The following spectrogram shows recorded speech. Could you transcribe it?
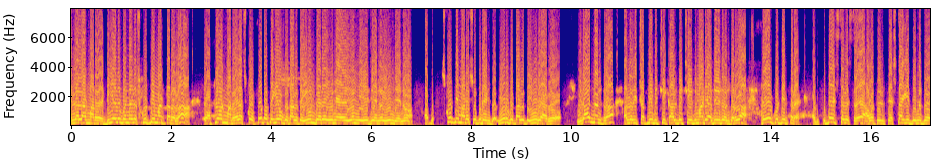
ಎಲ್ಲೆಲ್ಲಾರು ಮಾಡಿದ್ರೆ ಡಿ ಎಲ್ ಬಂದಾಗ ಸ್ಕೂಟ್ನಿ ಮಾಡ್ತಾರಲ್ಲ ಅಪ್ಲೋಡ್ ಮಾಡಿದಾಗ ಫೋಟೋ ತೆಗಿಯೋಕೆ ಗೊತ್ತಾಗುತ್ತೆ, ಇವನ್ ಬೇರೆ, ಇವನ್ ಇವನ್ ಏಜ್ ಏನು ಅಪ್ ಸ್ಕೂಟ್ನಿ ಮಾಡೋ ಸ್ಟೂಡೆಂಟ್ ಇವ್ರು ಗೊತ್ತಾಗುತ್ತೆ ಇವ್ರು ಯಾರು. ಇದಾದ ನಂತರ ಅಲ್ಲೋಗಿ ಚಪ್ಲಿ ಬಿಚ್ಚಿ, ಕಾಲ್ ಬಿಚ್ಚಿ ಇದು ಮಾಡಿ, ಅದು ಇದು ಅಂತಾರಲ್ಲ ಟ್ರಯಲ್ ಕೊಟ್ಟಿರ್ತಾರೆ. ಅದು ಫುಟೇಜ್ ತೆಗಿಸ್ತಾರೆ ಅವತ್ತಿನ ಟೆಸ್ಟ್ ಆಗಿದ್ದು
